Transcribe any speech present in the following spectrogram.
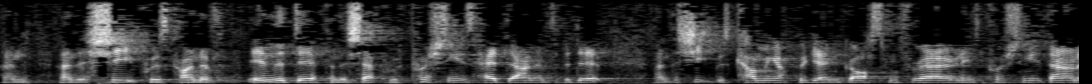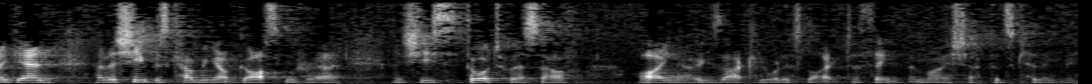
And, and the sheep was kind of in the dip, and the shepherd was pushing his head down into the dip, and the sheep was coming up again, gasping for air, and he's pushing it down again, and the sheep was coming up, gasping for air. And she thought to herself, I know exactly what it's like to think that my shepherd's killing me.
